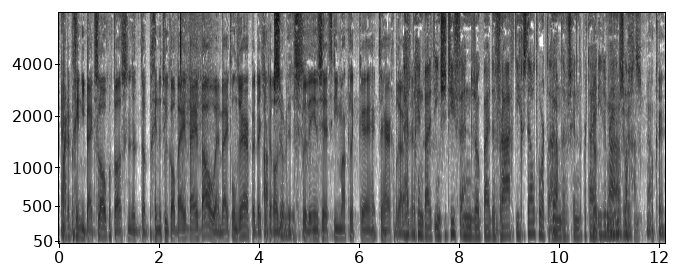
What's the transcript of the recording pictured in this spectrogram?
maar dat begint niet bij het slopen pas. Dat, dat begint natuurlijk al bij, bij het bouwen en bij het ontwerpen. Dat je Absoluut. er al spullen in zet die makkelijk uh, te hergebruiken Het begint bij het initiatief en dus ook bij de vraag die gesteld wordt aan de verschillende partijen die ermee aan de slag gaan. Oké.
